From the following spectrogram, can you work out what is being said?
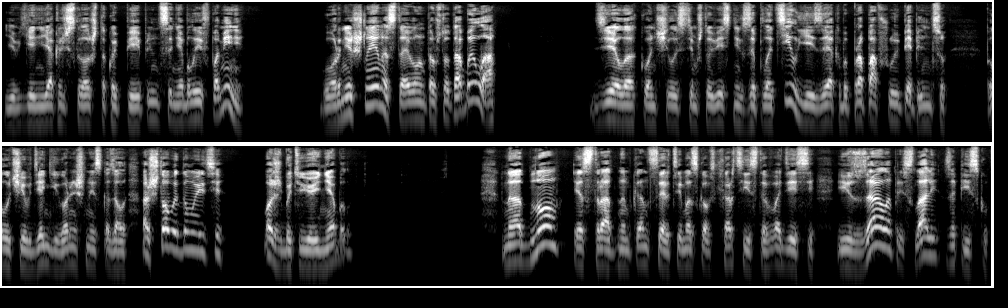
Евгений Яковлевич сказал, что такой пепельницы не было и в помине. Горничная настаивала на том, что та была. Дело кончилось тем, что Вестник заплатил ей за якобы пропавшую пепельницу. Получив деньги, горничная сказала, «А что вы думаете? Может быть, ее и не было?» На одном эстрадном концерте московских артистов в Одессе из зала прислали записку.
